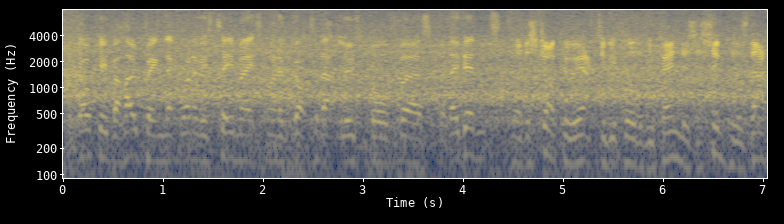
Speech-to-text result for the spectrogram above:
The goalkeeper hoping that one of his teammates might have got to that loose ball first, but they didn't. Well, the striker reacted before the defenders. As simple as that.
